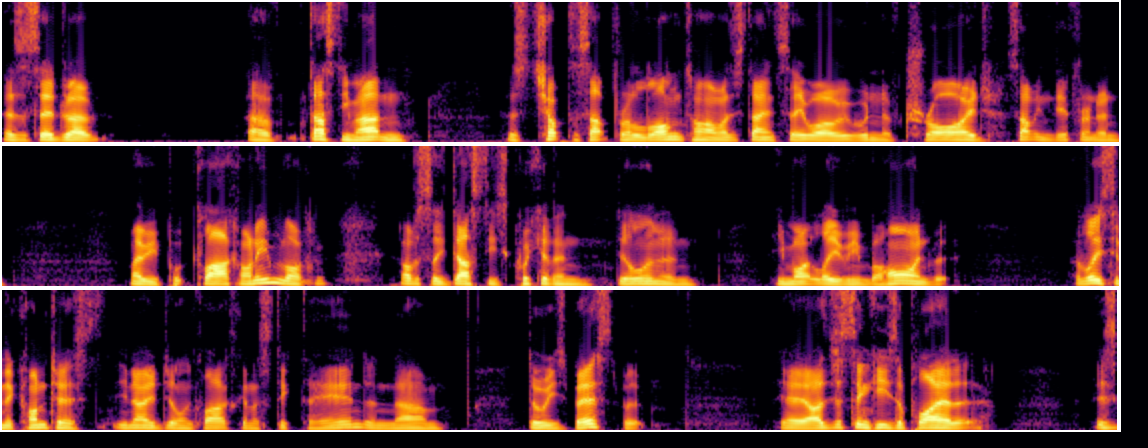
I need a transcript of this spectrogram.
as I said, uh, uh, Dusty Martin has chopped us up for a long time. I just don't see why we wouldn't have tried something different and maybe put Clarke on him. Like obviously Dusty's quicker than Dylan, and he might leave him behind. But at least in a contest, you know Dylan Clarke's going to stick to hand and um, do his best. But yeah, I just think he's a player that is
